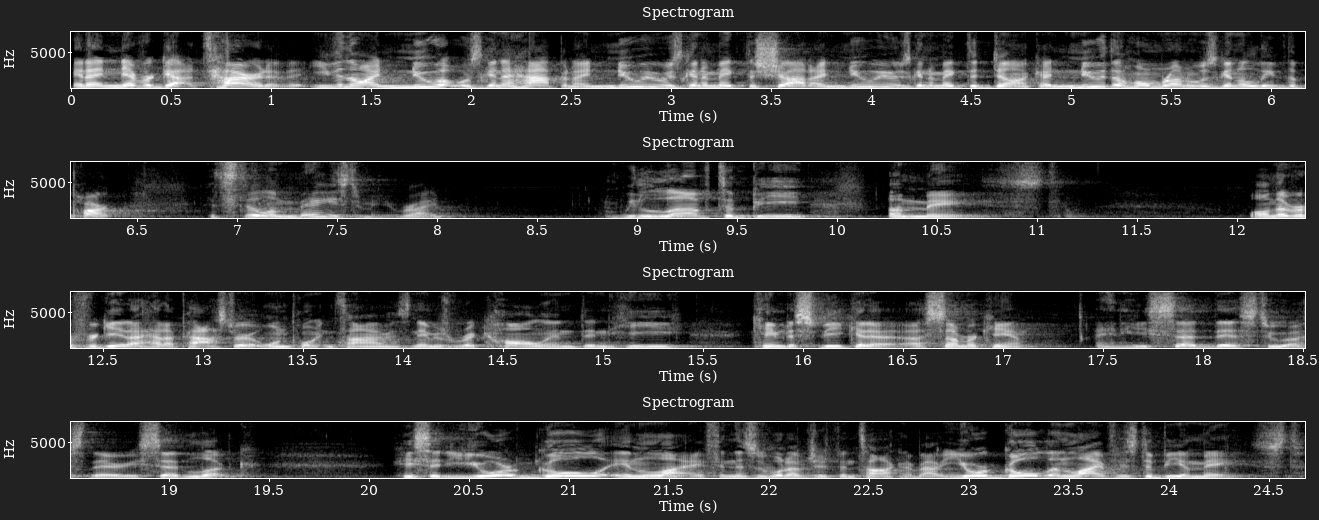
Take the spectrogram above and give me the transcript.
And I never got tired of it, even though I knew what was going to happen. I knew he was going to make the shot. I knew he was going to make the dunk. I knew the home run was going to leave the park. It still amazed me, right? We love to be amazed. Well, I'll never forget, I had a pastor at one point in time. His name is Rick Holland, and he came to speak at a, a summer camp, and he said this to us there. He said, Look, he said, Your goal in life, and this is what I've just been talking about, your goal in life is to be amazed.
